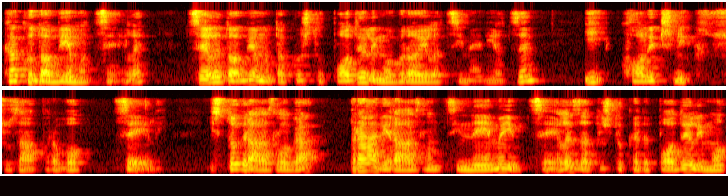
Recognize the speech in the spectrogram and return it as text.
Kako dobijamo cele? Cele dobijamo tako što podelimo brojilac imeniocem i količnik su zapravo celi. Iz tog razloga pravi razlomci nemaju cele, zato što kada podelimo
